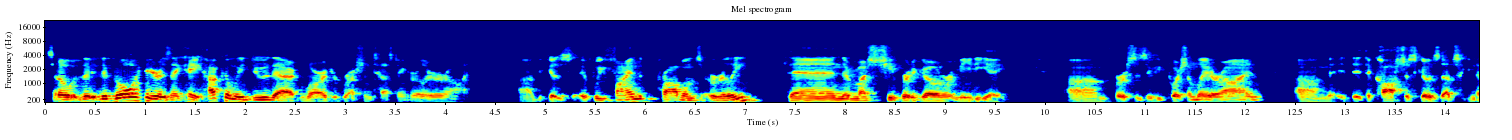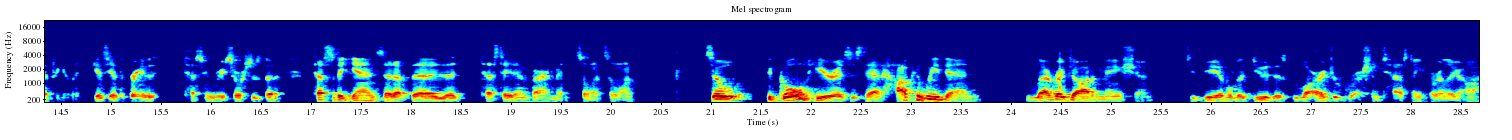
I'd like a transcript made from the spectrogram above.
So the, the goal here is like, hey, how can we do that large regression testing earlier on? Uh, because if we find the problems early, then they're much cheaper to go and remediate um, versus if you push them later on, um, it, the cost just goes up significantly because you have to bring in the testing resources to test it again, set up the, the test data environment, so on and so on. So the goal here is, is that how can we then leverage automation to be able to do this large regression testing early on?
